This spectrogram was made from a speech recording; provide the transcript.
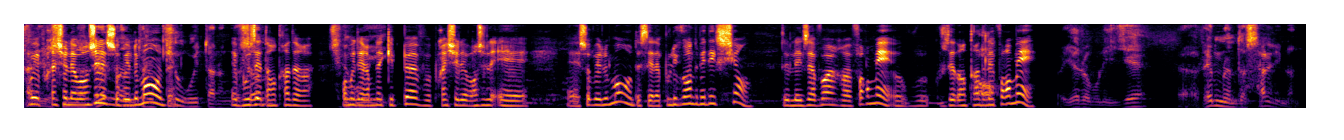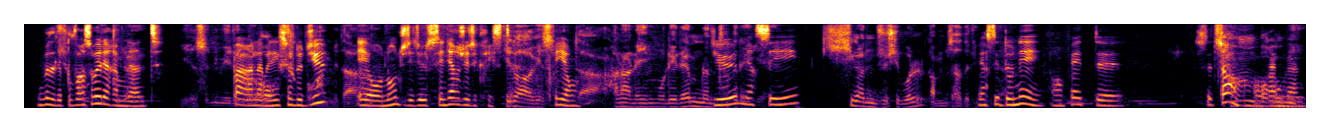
pouvez prêcher l'évangile et sauver le monde. Et vous êtes en train de former des qui peuvent prêcher l'évangile et, sauver le monde. C'est la plus grande bénédiction de les avoir formés. Vous êtes en train de les former. Vous allez pouvoir sauver les remnants par la bénédiction de Dieu et au nom du Seigneur Jésus-Christ. Prions. Dieu, merci. Merci de donner, en fait, euh, ce temps aux remnants,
